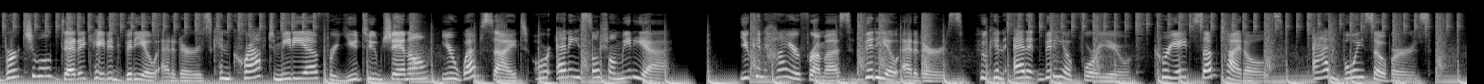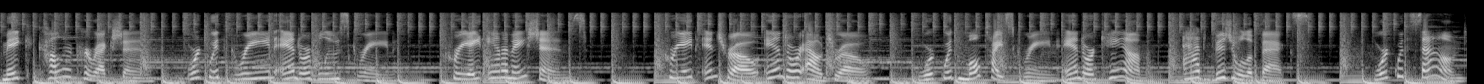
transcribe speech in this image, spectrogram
Virtual dedicated video editors can craft media for YouTube channel, your website, or any social media. You can hire from us video editors who can edit video for you, create subtitles, add voiceovers, make color correction, work with green and or blue screen, create animations, create intro and or outro, work with multi-screen and or cam, add visual effects, work with sound,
